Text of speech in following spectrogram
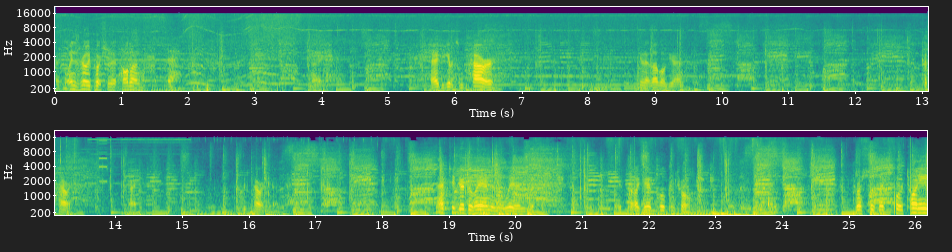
Right, the wind's really pushing it. Hold on. Alright. I had to give it some power to get it level again. Cut power. Alright. Power cut. Not too good to land in the wind, but it felt like I had full control. Brushless X420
